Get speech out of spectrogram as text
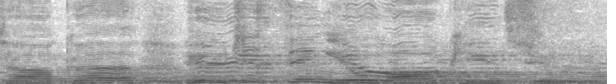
talker who do you think you're walking to?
